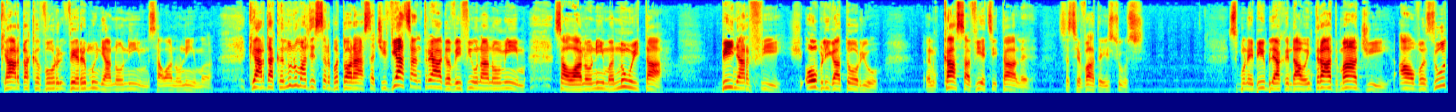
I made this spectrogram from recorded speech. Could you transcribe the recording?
Chiar dacă vor, vei rămâne anonim sau anonimă, chiar dacă nu numai de sărbătoarea asta, ci viața întreagă vei fi un anonim sau anonimă, nu uita, bine ar fi și obligatoriu în casa vieții tale să se vadă Isus. Spune Biblia, când au intrat magii, au văzut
